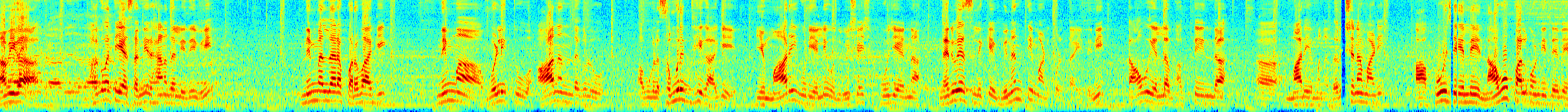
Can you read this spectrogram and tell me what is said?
ನಾವೀಗ ಭಗವತಿಯ ಸನ್ನಿಧಾನದಲ್ಲಿದ್ದೀವಿ. ನಿಮ್ಮೆಲ್ಲರ ಪರವಾಗಿ ನಿಮ್ಮ ಒಳಿತು ಆನಂದಗಳು ಅವುಗಳ ಸಮೃದ್ಧಿಗಾಗಿ ಈ ಮಾರಿಗುಡಿಯಲ್ಲಿ ಒಂದು ವಿಶೇಷ ಪೂಜೆಯನ್ನು ನೆರವೇರಿಸಲಿಕ್ಕೆ ವಿನಂತಿ ಮಾಡಿಕೊಳ್ತಾ ಇದ್ದೀನಿ. ತಾವು ಎಲ್ಲ ಭಕ್ತಿಯಿಂದ ಮಾರಿಯಮ್ಮನ ದರ್ಶನ ಮಾಡಿ, ಆ ಪೂಜೆಯಲ್ಲಿ ನಾವು ಪಾಲ್ಗೊಂಡಿದ್ದೇವೆ.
